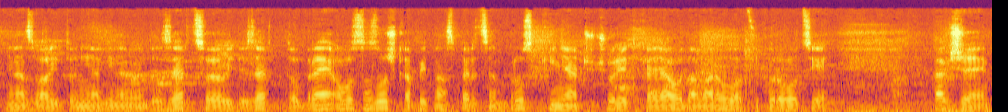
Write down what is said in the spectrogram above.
Nenazvali to nejak inak, dezert, sojový dezert. Dobre, ovocná zložka 15%, broskyňa, čučorietka, jahoda, marhula, cukor, ovocie. Takže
